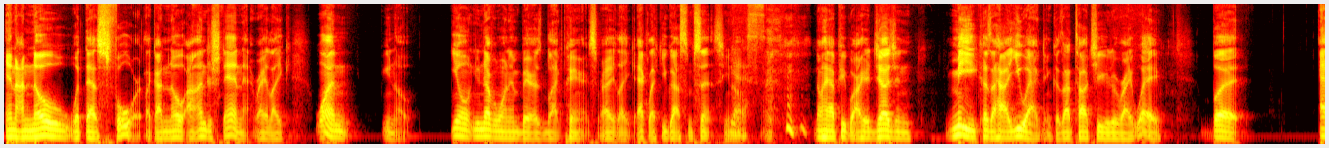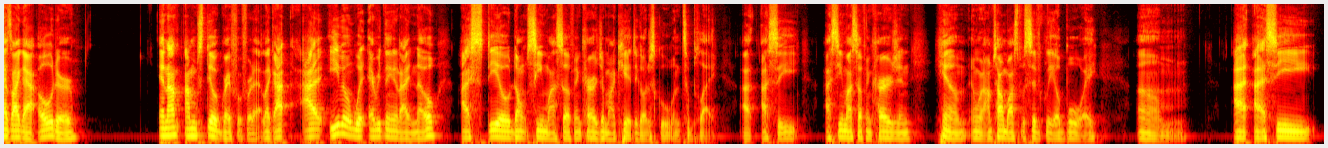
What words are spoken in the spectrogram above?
and I know what that's for. Like I know I understand that, right? Like one, you know, you don't you never want to embarrass black parents, right? Like act like you got some sense, you know. Yes. Like, don't have people out here judging me because of how you acting because I taught you the right way. But as I got older, and I'm I'm still grateful for that. Like I I even with everything that I know, I still don't see myself encouraging my kid to go to school and to play. I, I see I see myself encouraging him, and I'm talking about specifically a boy. Um, I I see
